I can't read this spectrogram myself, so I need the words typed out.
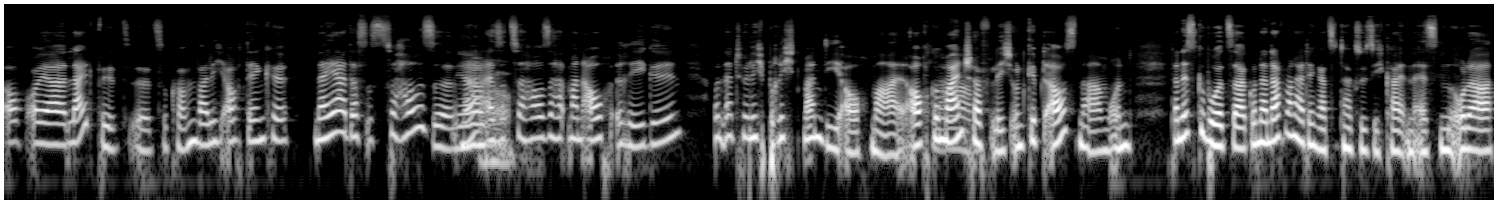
auf euer Leitbild äh, zu kommen, weil ich auch denke, naja, das ist zu Hause. Ja. Ne? Also Genau. zu Hause hat man auch Regeln und natürlich bricht man die auch mal, auch Klar. gemeinschaftlich und gibt Ausnahmen. Und dann ist Geburtstag und dann darf man halt den ganzen Tag Süßigkeiten essen oder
